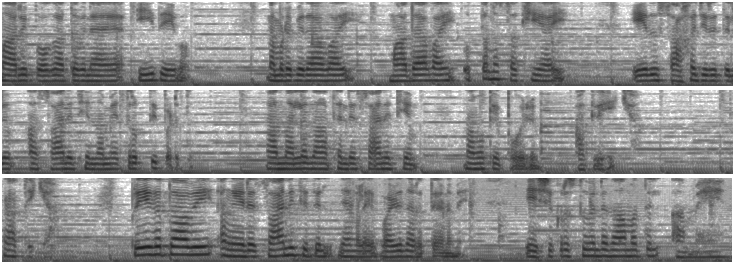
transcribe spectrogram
മാറിപ്പോകാത്തവനായ ഈ ദൈവം നമ്മുടെ പിതാവായി മാതാവായി ഉത്തമ സഖിയായി ഏത് സാഹചര്യത്തിലും ആ സാന്നിധ്യം നമ്മെ തൃപ്തിപ്പെടുത്തും. ആ നല്ല നാഥന്റെ സാന്നിധ്യം നമുക്കെപ്പോഴും ആഗ്രഹിക്കാം. പ്രാർത്ഥിക്കാം. പ്രിയകർത്താവെ അങ്ങയുടെ സാന്നിധ്യത്തിൽ ഞങ്ങളെ വഴി നടത്തണമേ. യേശുക്രിസ്തുവിന്റെ നാമത്തിൽ അമേൻ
